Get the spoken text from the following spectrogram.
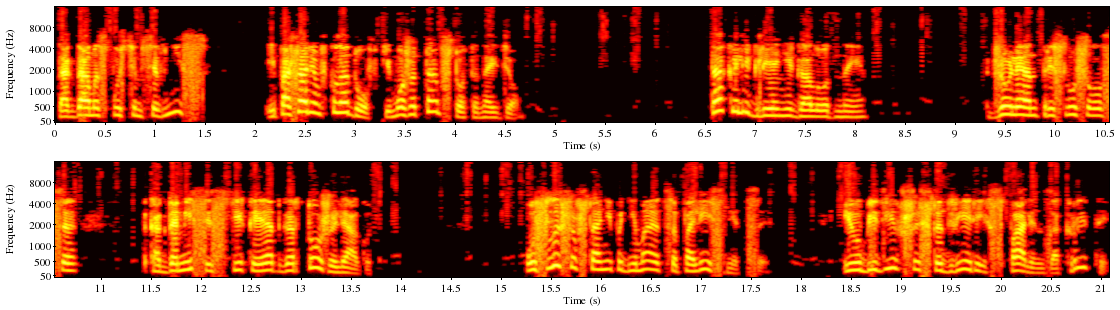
Тогда мы спустимся вниз и пошарим в кладовке, может, там что-то найдем. Так и легли они голодные. Джулиан прислушивался, когда миссис Стик и Эдгар тоже лягут. Услышав, что они поднимаются по лестнице, и убедившись, что двери их спален закрыты,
